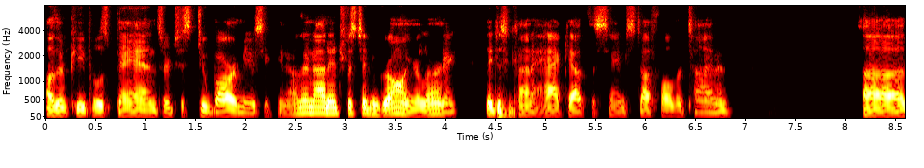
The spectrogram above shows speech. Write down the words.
other people's bands or just do bar music you know they're not interested in growing or learning. They just kind of hack out the same stuff all the time and uh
